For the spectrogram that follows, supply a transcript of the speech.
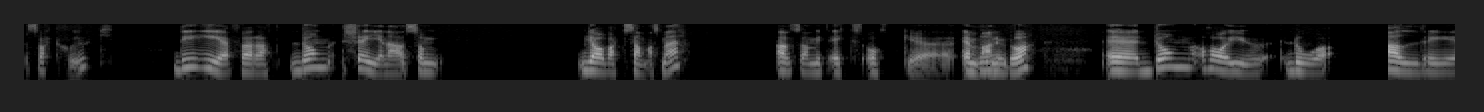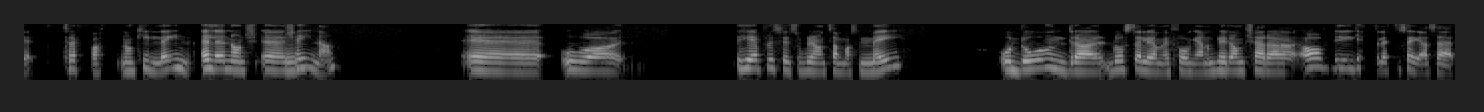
svartsjuk det är för att de tjejerna som jag har varit tillsammans med, alltså mitt ex och eh, Emma Mm. nu då, eh, de har ju då aldrig träffat någon kille in, eller någon eh, tjej innan. Eh, och helt plötsligt så blir de tillsammans med mig. Och då undrar, då ställer jag mig frågan, blir de kära, ja det är jättelätt att säga så här.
